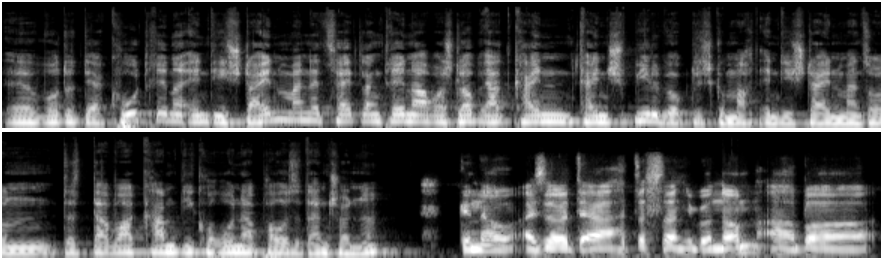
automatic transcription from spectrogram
äh, wurde der Co-Trainer Andy Steinmann eine Zeit lang Trainer, aber ich glaube, er hat kein, kein Spiel wirklich gemacht, Andy Steinmann, sondern das, da war, kam die Corona-Pause dann schon, ne? Genau, also der hat das dann übernommen, aber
